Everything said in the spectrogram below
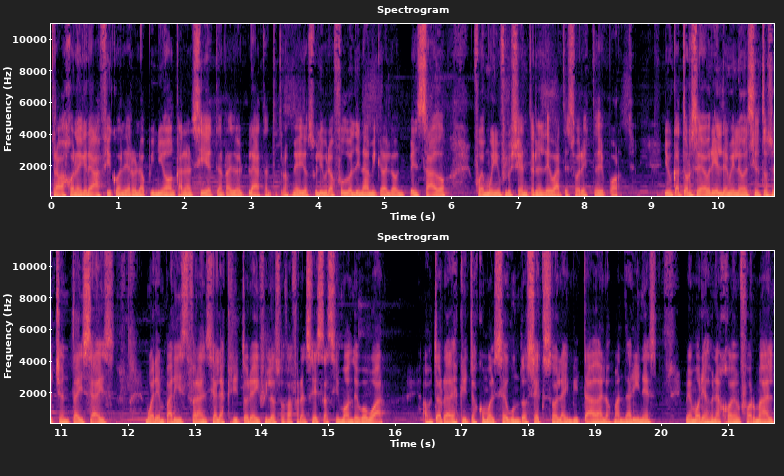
Trabajó en el gráfico, en el diario La Opinión, Canal 7, en Radio del Plata, entre otros medios. Su libro Fútbol Dinámica de lo Impensado fue muy influyente en el debate sobre este deporte. Y un 14 de abril de 1986 muere en París, Francia, la escritora y filósofa francesa Simone de Beauvoir, autora de escritos como El Segundo Sexo, La Invitada, Los Mandarines, Memorias de una joven formal,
